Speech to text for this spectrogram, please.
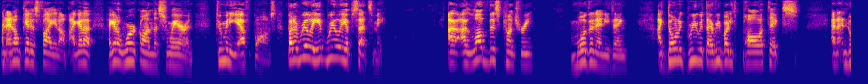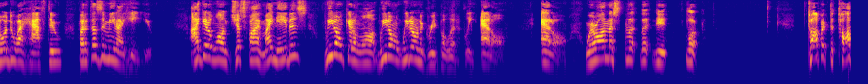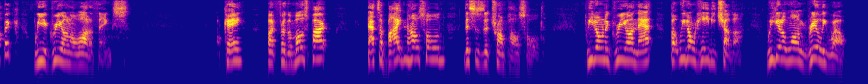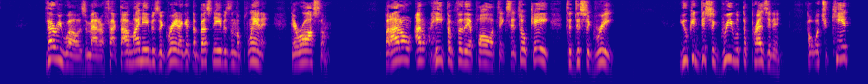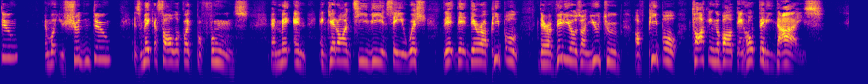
and I don't get as fired up. I gotta, I gotta work on the swearing. Too many f bombs. But it really, it really upsets me. I, I love this country more than anything. I don't agree with everybody's politics, and nor do I have to, but it doesn't mean I hate you. I get along just fine. My neighbors, we don't get along. We don't we don't agree politically at all. At all. We're on this look. Topic to topic, we agree on a lot of things. Okay? But for the most part, that's a Biden household. This is the Trump household. We don't agree on that, but we don't hate each other. We get along really well. Very well, as a matter of fact. Uh, my neighbors are great. I get the best neighbors on the planet. They're awesome. But I don't I don't hate them for their politics. It's okay to disagree. You can disagree with the president, but what you can't do and what you shouldn't do is make us all look like buffoons and make, and and get on TV and say you wish there, there, there are people there are videos on YouTube of people talking about they hope that he dies.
